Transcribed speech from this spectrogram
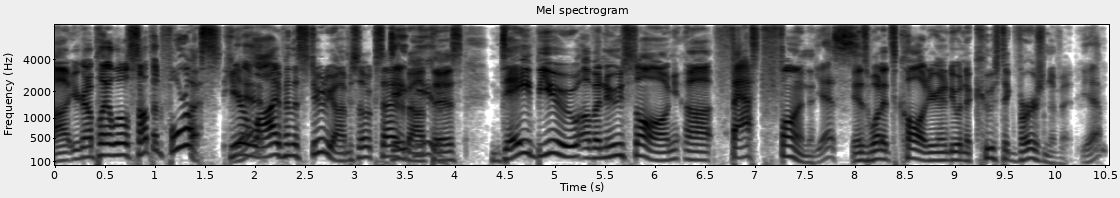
uh, you're going to play a little something for us here Yeah. live in the studio. I'm so excited about this. Debut of a new song, uh, Fast Fun. Yes. Is what it's called. You're going to do an acoustic version of it. Yep.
